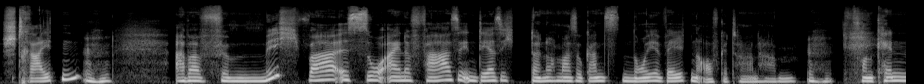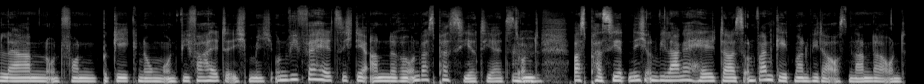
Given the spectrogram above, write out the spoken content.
streiten. Mhm. Aber für mich war es so eine Phase, in der sich dann nochmal so ganz neue Welten aufgetan haben. Mhm. Von Kennenlernen und von Begegnungen und wie verhalte ich mich und wie verhält sich die andere und was passiert jetzt mhm. und was passiert nicht und wie lange hält das und wann geht man wieder auseinander. Und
